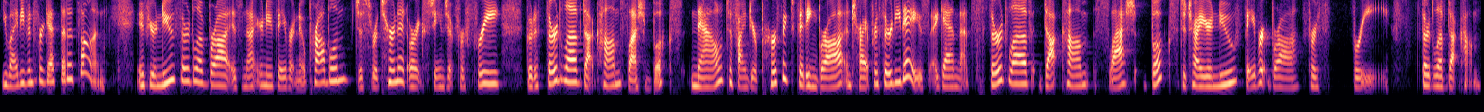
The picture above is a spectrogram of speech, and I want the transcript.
You might even forget that it's on. If your new Third Love bra is not your new favorite, no problem. Just return it or exchange it for free. Go to thirdlove.com slash books now to find your perfect fitting bra and try it for 30 days. Again, that's thirdlove.com slash books to try your new favorite bra for free. Thirdlove.com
